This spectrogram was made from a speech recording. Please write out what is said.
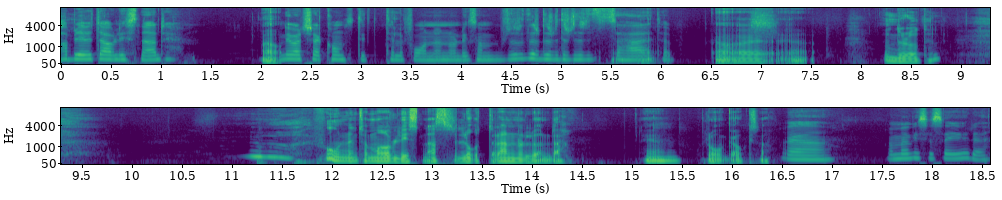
har blivit avlyssnad. Ja, Det har varit så här konstigt i telefonen och liksom så här typ. ja, eh, ja. Underhåll. Telefonen som avlyssnas låter annorlunda. Det är en fråga också. Ja. ja men vissa säger ju det.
